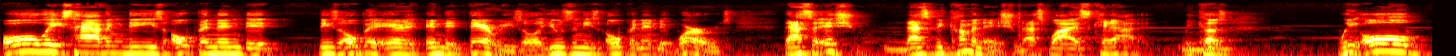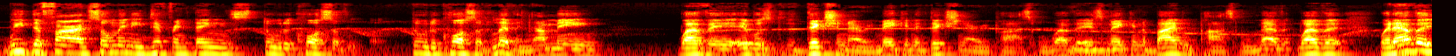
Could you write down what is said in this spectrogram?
Always having these open ended these open ended theories or using these open ended words, that's an issue. Mm-hmm. That's becoming an issue. That's why it's chaotic mm-hmm. because we all we define so many different things through the course of through the course of living. I mean, whether it was the dictionary, making the dictionary possible, whether it's mm-hmm. making the Bible possible, whether whether- whatever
